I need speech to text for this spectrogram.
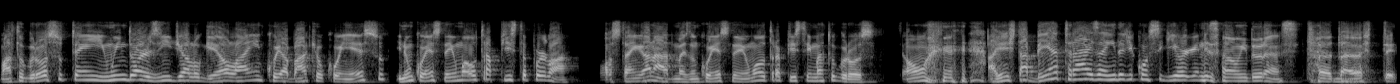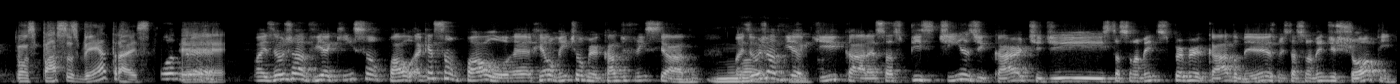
Mato Grosso tem um indoorzinho de aluguel lá em Cuiabá que eu conheço e não conheço nenhuma outra pista por lá. Posso estar enganado, mas não conheço nenhuma outra pista em Mato Grosso. Então, a gente está bem atrás ainda de conseguir organizar um endurance. Tá, tá, tem uns passos bem atrás. Ô, André, é... Mas eu já vi aqui em São Paulo. É que São Paulo é realmente é um mercado diferenciado. Não mas eu já vi aqui, cara, essas pistinhas de kart, de estacionamento de supermercado mesmo, estacionamento de shopping,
